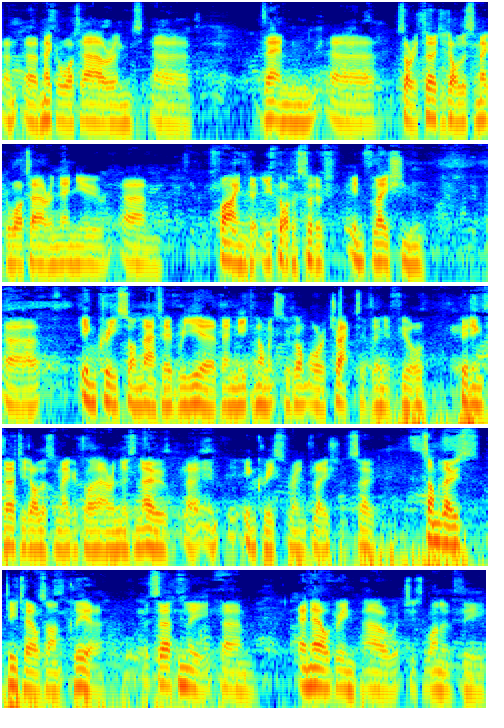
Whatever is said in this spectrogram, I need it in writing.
a, a, megawatt hour and uh, then uh, sorry, thirty dollars a megawatt hour, and then you um, find that you've got a sort of inflation uh, increase on that every year, then the economics are a lot more attractive than if you're bidding thirty dollars a megawatt hour and there's no uh, in- increase for inflation. So some of those details aren't clear, but certainly um, Enel Green Power, which is one of the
